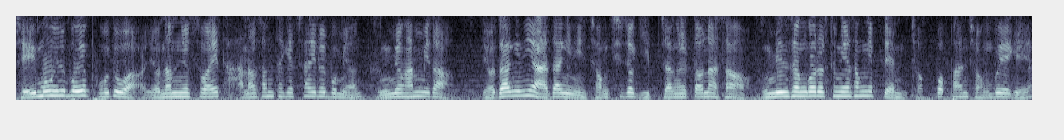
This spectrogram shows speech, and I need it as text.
제이모일보의 보도와 연합뉴스와의 단어 선택의 차이를 보면 극명합니다. 여당이니 야당이니 정치적 입장을 떠나서 국민선거를 통해 성립된 적법한 정부에게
